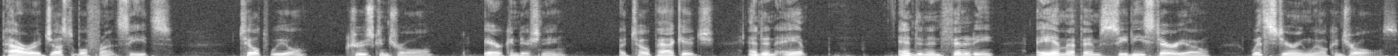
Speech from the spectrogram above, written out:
power adjustable front seats, tilt wheel, cruise control, air conditioning, a tow package, and an AM and an Infinity AM/FM CD stereo with steering wheel controls.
